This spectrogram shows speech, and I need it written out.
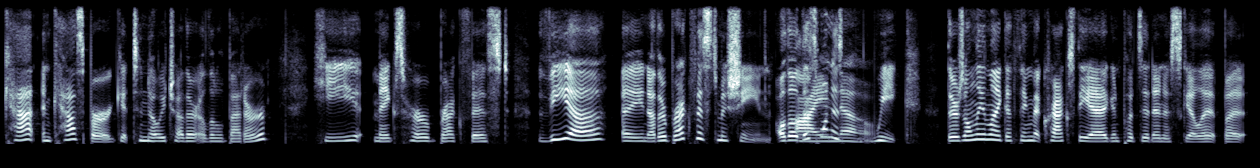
Kat and Casper get to know each other a little better. He makes her breakfast via another breakfast machine. Although this I one is know. weak. There's only like a thing that cracks the egg and puts it in a skillet, but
